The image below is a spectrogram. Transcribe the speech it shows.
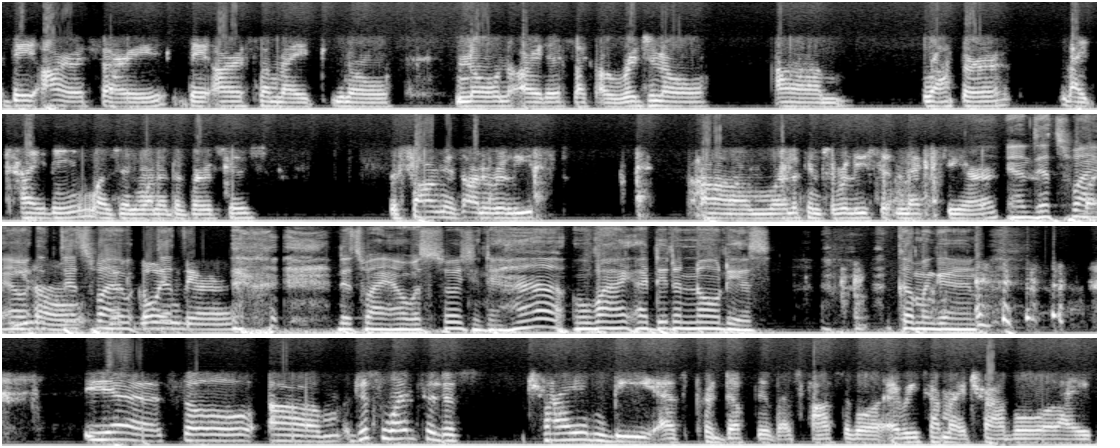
they are, sorry, they are some, like, you know, known artists, like original um, rapper, like Tiny was in one of the verses. The song is unreleased. Um, we're looking to release it next year. And that's why But, I, know, that's why going there. that's why I was searching. Huh? Why I didn't know this? Come again. Yeah, so um, just want to just try and be as productive as possible. Every time I travel, like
